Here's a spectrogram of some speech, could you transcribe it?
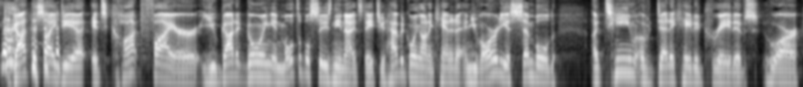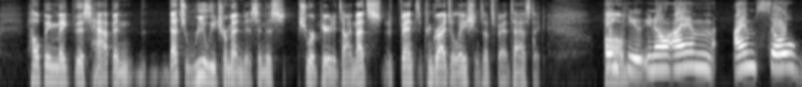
got this idea. It's caught fire. You got it going in multiple cities in the United States. You have it going on in Canada, and you've already assembled a team of dedicated creatives who are helping make this happen. That's really tremendous in this short period of time. That's fant- congratulations. That's fantastic. Thank um, you. You know, I am I am so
